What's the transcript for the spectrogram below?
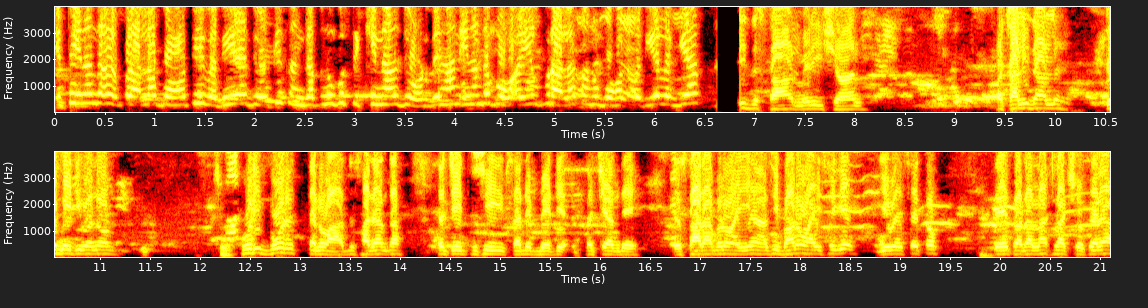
ਇੱਥੇ ਇਹਨਾਂ ਦਾ ਉਪਰਾਲਾ ਬਹੁਤ ਹੀ ਵਧੀਆ ਜੋ ਕਿ ਸੰਗਤ ਨੂੰ ਗੁਰਸਿੱਖੀ ਨਾਲ ਜੋੜਦੇ ਹਨ। ਇਹਨਾਂ ਦਾ ਬਹੁਤ ਇਹ ਉਪਰਾਲਾ ਸਾਨੂੰ ਬਹੁਤ ਵਧੀਆ ਲੱਗਿਆ। ਦਸਤਾਰ ਮੇਰੀ ਸ਼ਾਨ ਅਕਾਲੀ ਦਲ ਕਮੇਟੀ ਵੱਲੋਂ ਪੂਰੀ ਬਹੁਤ ਧੰਨਵਾਦ ਸਾਰਿਆਂ ਦਾ। ਤੇ ਜੇ ਤੁਸੀਂ ਸਾਡੇ ਬੇਟੇ ਬੱਚਿਆਂ ਦੇ ਦਸਤਾਰਾਂ ਬਣਵਾਈਆਂ ਅਸੀਂ ਬਾਹਰੋਂ ਆਏ ਸੀਗੇ ਯੂਐਸਏ ਤੋਂ। ਤੇ ਤੁਹਾਡਾ ਲੱਖ ਲੱਖ ਸ਼ੁਕਰ ਹੈ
